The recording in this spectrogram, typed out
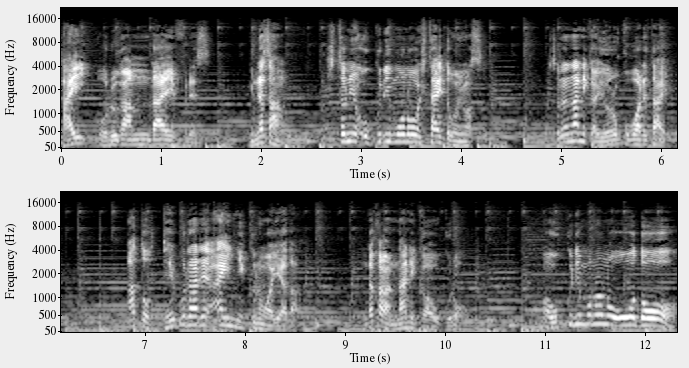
はい、オルガンライフです。皆さん、人に贈り物をしたいと思います。それ何か喜ばれたい。あと、手ぶらで会いに行くのは嫌だ。だから何かを贈ろう。まあ、贈り物の王道、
